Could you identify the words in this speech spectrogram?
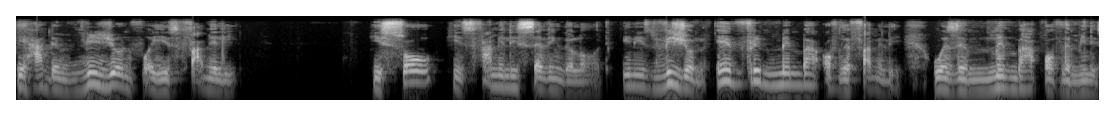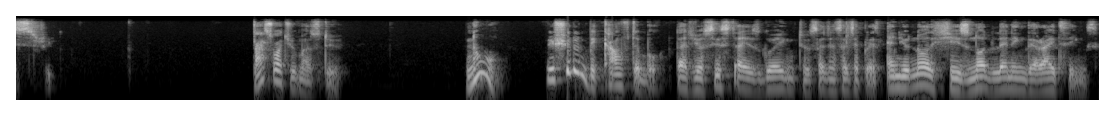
He had a vision for his family. He saw his family serving the Lord. In his vision, every member of the family was a member of the ministry. That's what you must do. No, you shouldn't be comfortable that your sister is going to such and such a place and you know she's not learning the right things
